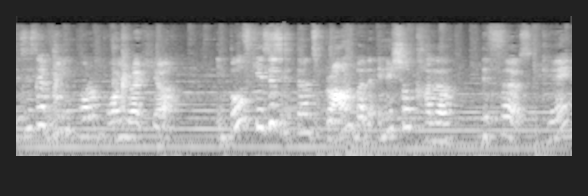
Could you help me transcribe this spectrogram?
This is a really important point right here. In both cases, it turns brown, but the initial color differs, okay?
